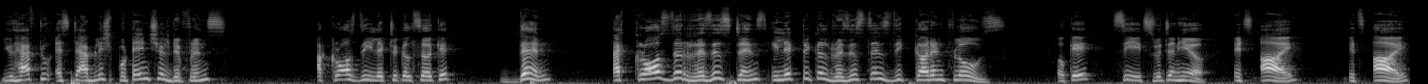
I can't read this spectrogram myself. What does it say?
You have to establish potential difference across the electrical circuit. Then across the resistance electrical resistance the current flows. Okay? See it's written here. It's i it's i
